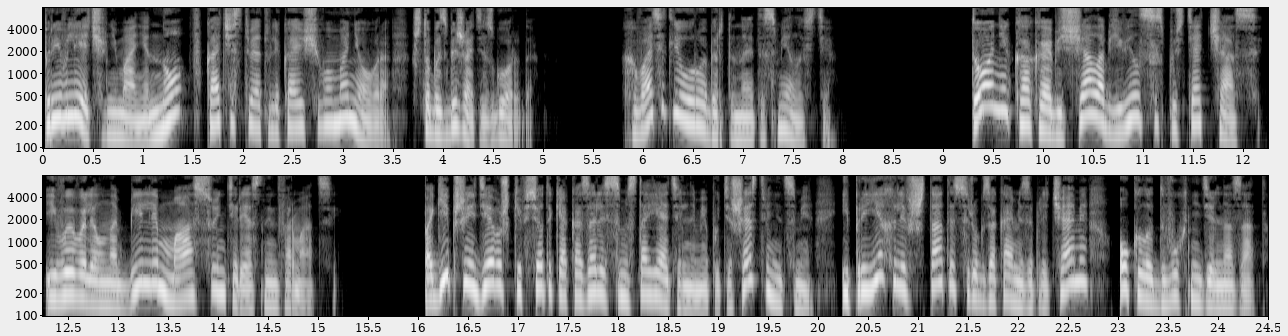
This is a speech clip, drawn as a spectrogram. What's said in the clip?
привлечь внимание, но в качестве отвлекающего маневра, чтобы сбежать из города. Хватит ли у Роберта на это смелости? Тони, как и обещал, объявился спустя час и вывалил на Билли массу интересной информации. Погибшие девушки все-таки оказались самостоятельными путешественницами и приехали в Штаты с рюкзаками за плечами около двух недель назад,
